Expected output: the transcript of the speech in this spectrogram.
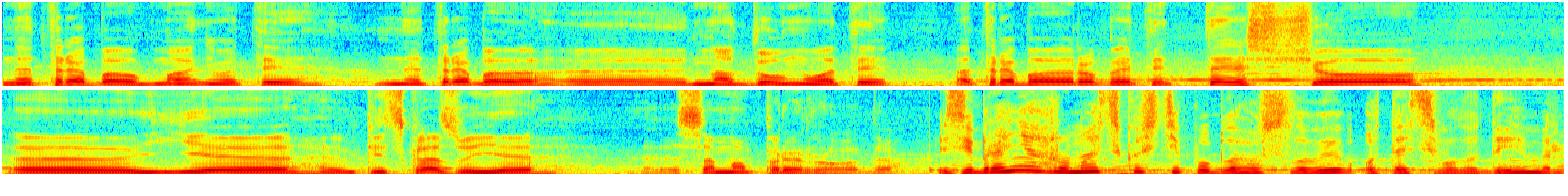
Не треба обманювати, не треба е, надумувати, а треба робити те, що е, є, підказує сама природа. Зібрання громадськості поблагословив отець Володимир,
